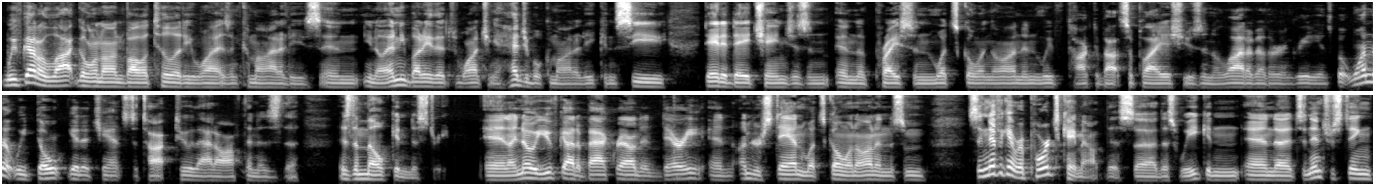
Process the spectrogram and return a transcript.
we've got a lot going on volatility wise in commodities. And, you know, anybody that's watching a hedgeable commodity can see day to day changes in, in the price and what's going on. And we've talked about supply issues and a lot of other ingredients. But one that we don't get a chance to talk to that often is the is the milk industry. And I know you've got a background in dairy and understand what's going on and some significant reports came out this uh, this week, and and uh, it's an interesting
